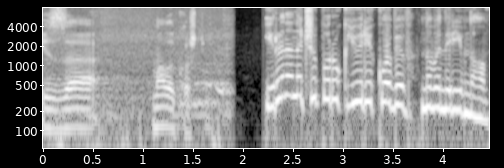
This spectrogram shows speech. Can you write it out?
і за мало коштів. Ірина Нечипорук, Юрій Кобів. Новини Рівного.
